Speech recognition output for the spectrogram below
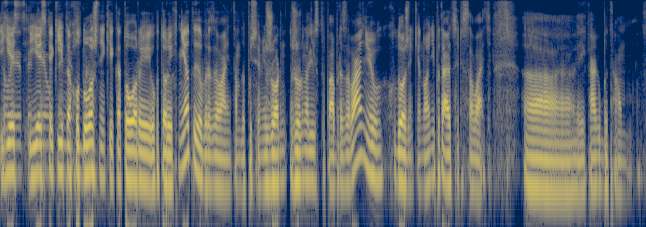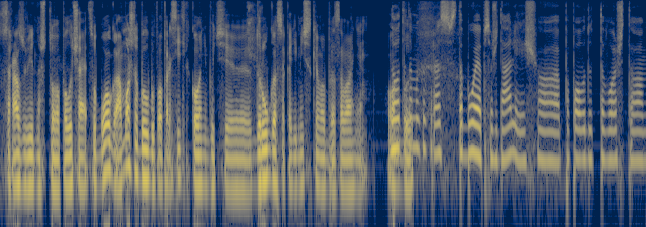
есть, это есть какие-то художники, которые, у которых нет образования, там, допустим, они жур- журналисты по образованию, художники, но они пытаются рисовать. А, И как бы там сразу видно, что получается у Бога. А можно было бы попросить какого-нибудь э, друга с академическим образованием. Ну вот бы- это мы как раз с тобой обсуждали еще по поводу того, что,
